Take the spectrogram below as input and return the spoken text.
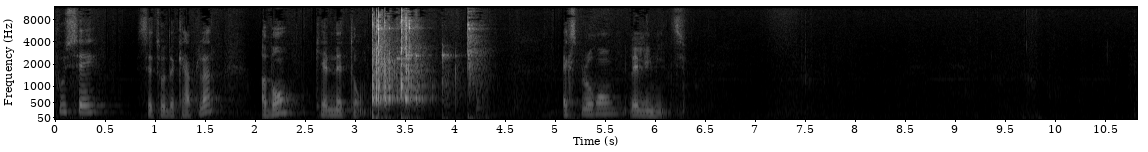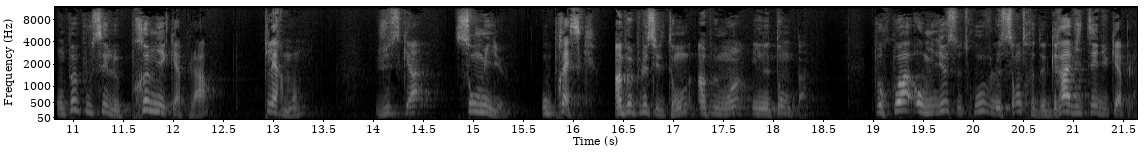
pousser ce taux de Kepler avant qu'elle ne tombe? Explorons les limites. On peut pousser le premier Kepler, clairement, jusqu'à son milieu, ou presque. Un peu plus il tombe, un peu moins il ne tombe pas. Pourquoi Au milieu se trouve le centre de gravité du Kepler.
